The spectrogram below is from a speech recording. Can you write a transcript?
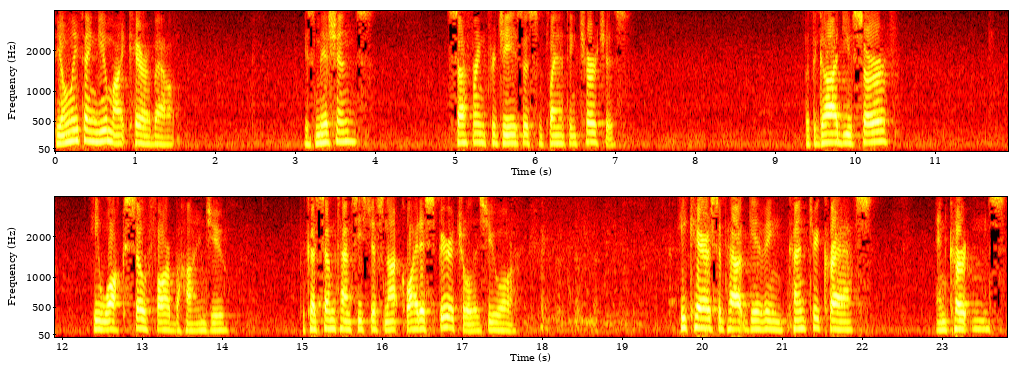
The only thing you might care about is missions, suffering for Jesus, and planting churches. But the God you serve, He walks so far behind you because sometimes He's just not quite as spiritual as you are. He cares about giving country crafts and curtains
